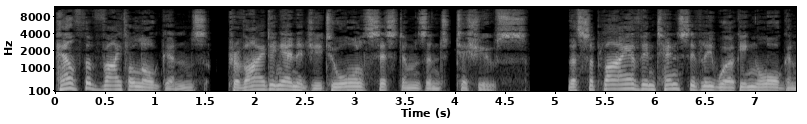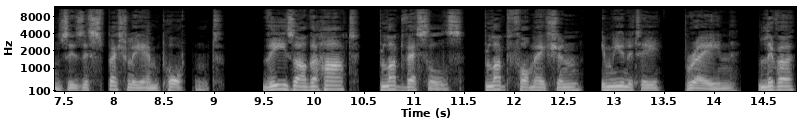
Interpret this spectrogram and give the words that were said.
Health of vital organs, providing energy to all systems and tissues. The supply of intensively working organs is especially important. These are the heart, blood vessels, blood formation, immunity, brain, liver,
